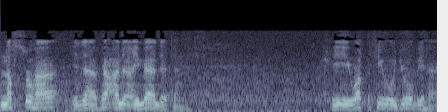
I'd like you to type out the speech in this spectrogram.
نصها إذا فعل عبادة في وقت وجوبها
